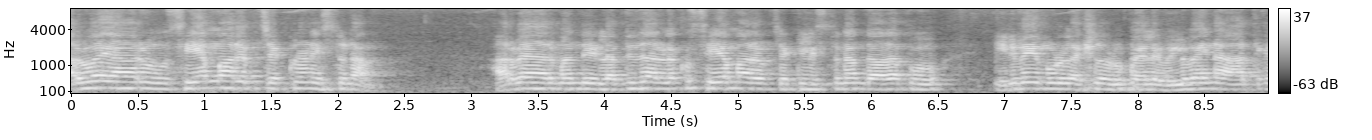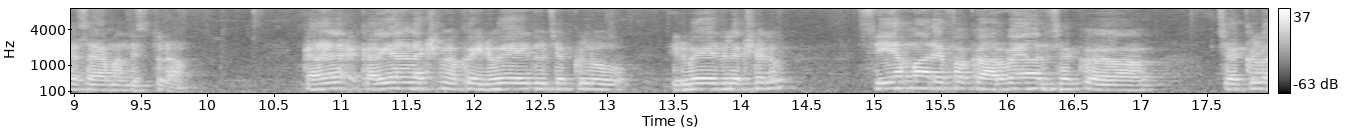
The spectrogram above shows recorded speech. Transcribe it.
అరవై ఆరు సిఎంఆర్ఎఫ్ చెక్కులను ఇస్తున్నాం. అరవై ఆరు మంది లబ్ధిదారులకు సిఎంఆర్ఎఫ్ చెక్కులు ఇస్తున్నాం. దాదాపు ఇరవై మూడు లక్షల రూపాయల విలువైన ఆర్థిక సాయం అందిస్తున్నాం. కళ్యాణ లక్ష్మి ఒక ఇరవై ఐదు చెక్కులు ఇరవై ఐదు లక్షలు సిఎంఆర్ఎఫ్ ఒక అరవై ఆరు చెక్ చెక్కులు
